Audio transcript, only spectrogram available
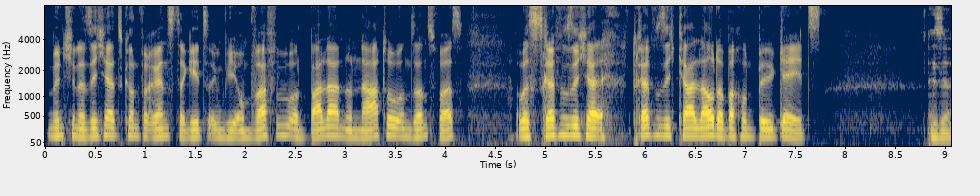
Münchner Sicherheitskonferenz, da geht es irgendwie um Waffen und Ballern und NATO und sonst was. Aber es treffen sich ja, treffen sich Karl Lauterbach und Bill Gates. Also,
